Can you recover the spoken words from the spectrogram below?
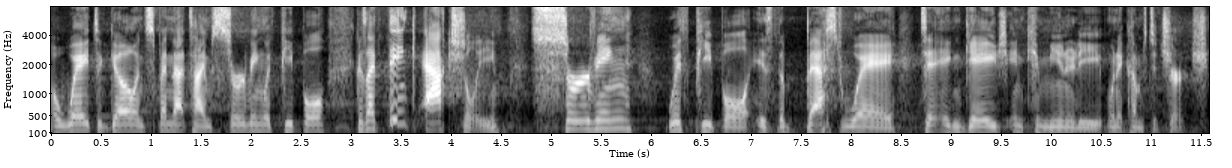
a way to go and spend that time serving with people. Because I think actually serving with people is the best way to engage in community when it comes to church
